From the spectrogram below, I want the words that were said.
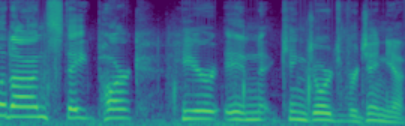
Caledon State Park here in King George, Virginia.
